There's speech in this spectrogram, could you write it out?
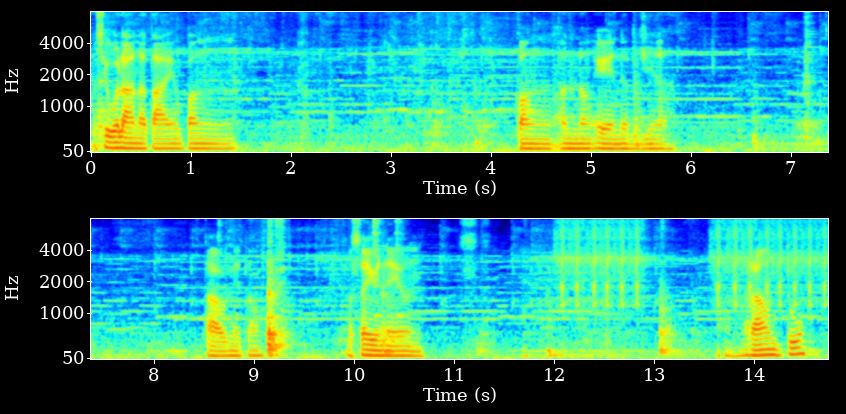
kasi wala na tayong pang pang ano ng energy na tawag nito. Basta yun na yun. Round 2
